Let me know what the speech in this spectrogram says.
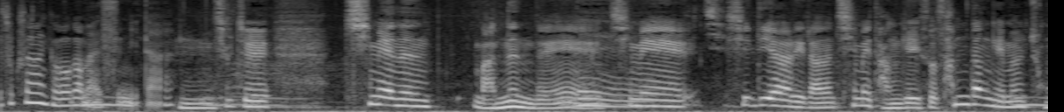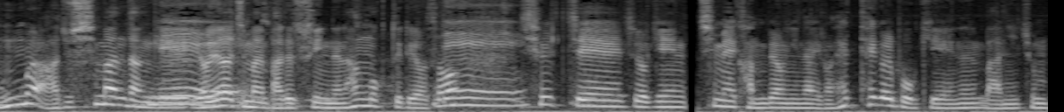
속상한 경우가 많습니다. 음, 실제 치매는 맞는데 네. 치매 CDR이라는 치매 단계에서 3단계면 음. 정말 아주 심한 단계여야지만 네. 받을 수 있는 항목들이어서 네. 실제적인 치매 간병이나 이런 혜택을 보기에는 많이 좀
